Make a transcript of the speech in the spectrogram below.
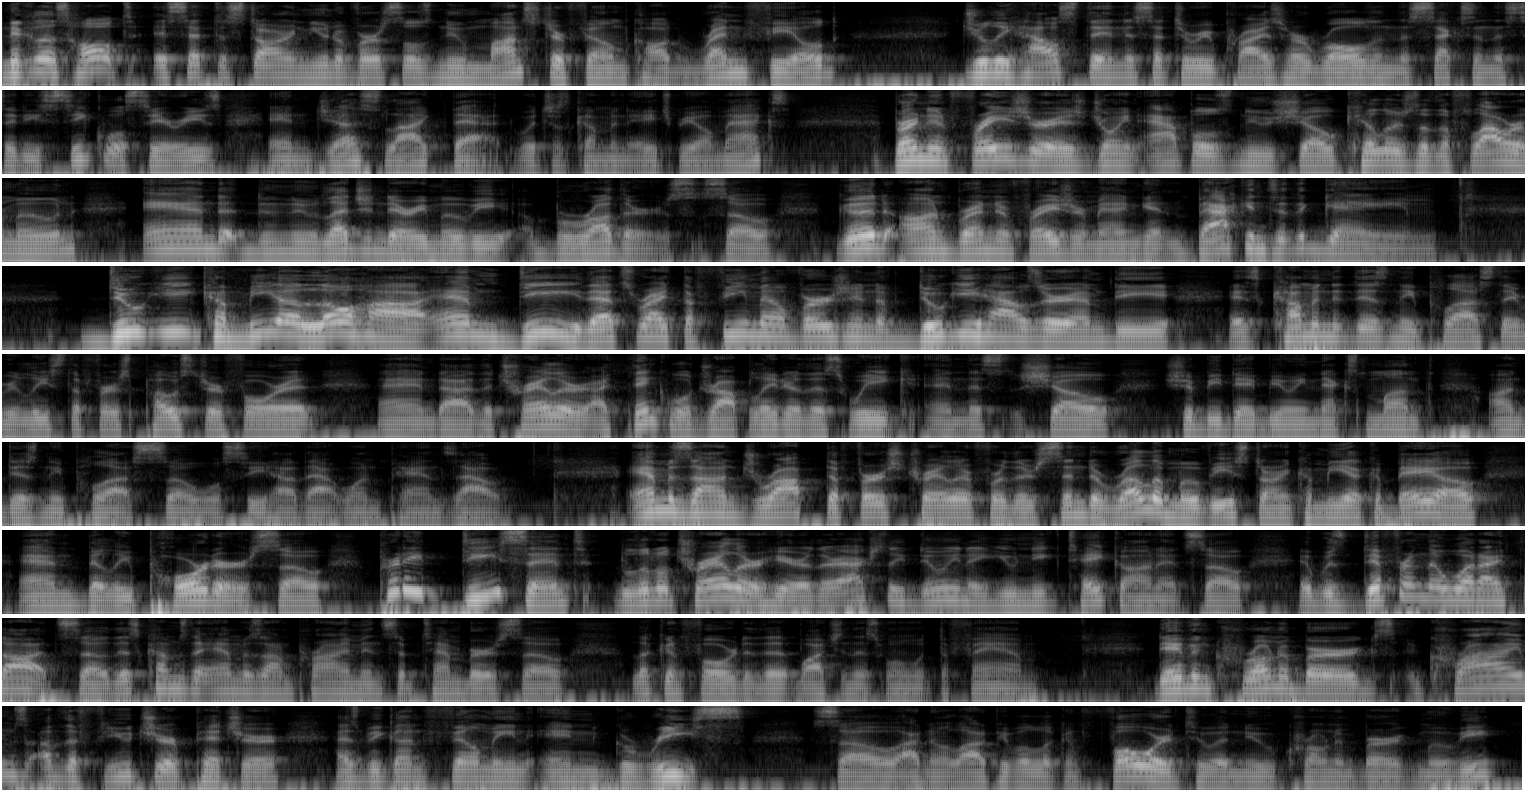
Nicholas Hoult is set to star in Universal's new monster film called Renfield. Julie Halston is set to reprise her role in the Sex and the City sequel series, and Just Like That, which is coming to HBO Max. Brendan Fraser has joined Apple's new show Killers of the Flower Moon and the new legendary movie Brothers. So good on Brendan Fraser, man, getting back into the game. Doogie Kameāloha MD. That's right, the female version of Doogie Howser MD is coming to Disney Plus. They released the first poster for it, and uh, the trailer I think will drop later this week. And this show should be debuting next month on Disney Plus. So we'll see how that one pans out. Amazon dropped the first trailer for their Cinderella movie starring Camila Cabello and Billy Porter. So, pretty decent little trailer here. They're actually doing a unique take on it. So, it was different than what I thought. So, this comes to Amazon Prime in September. So, looking forward to the, watching this one with the fam. David Cronenberg's Crimes of the Future picture has begun filming in Greece. So I know a lot of people looking forward to a new Cronenberg movie.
